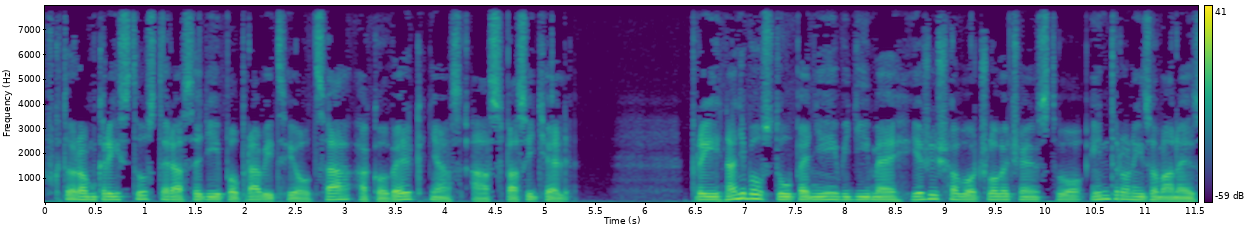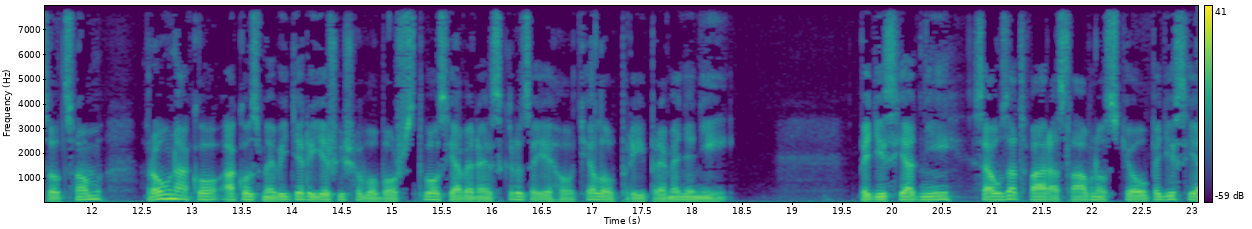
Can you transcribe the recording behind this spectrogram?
v ktorom Kristus teraz sedí po pravici Otca ako veľkňaz a spasiteľ. Pri na nebo vstúpení vidíme Ježišovo človečenstvo intronizované s Otcom, rovnako ako sme videli Ježišovo božstvo zjavené skrze jeho telo pri premenení. 50 dní sa uzatvára slávnosťou 50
